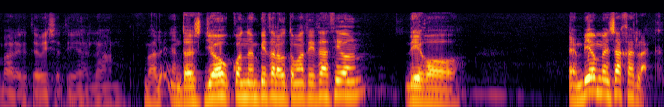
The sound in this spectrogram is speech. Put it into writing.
Vale, que te veis a ti lado, ¿no? ¿vale? Entonces yo cuando empieza la automatización, digo, envía un mensaje a Slack.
